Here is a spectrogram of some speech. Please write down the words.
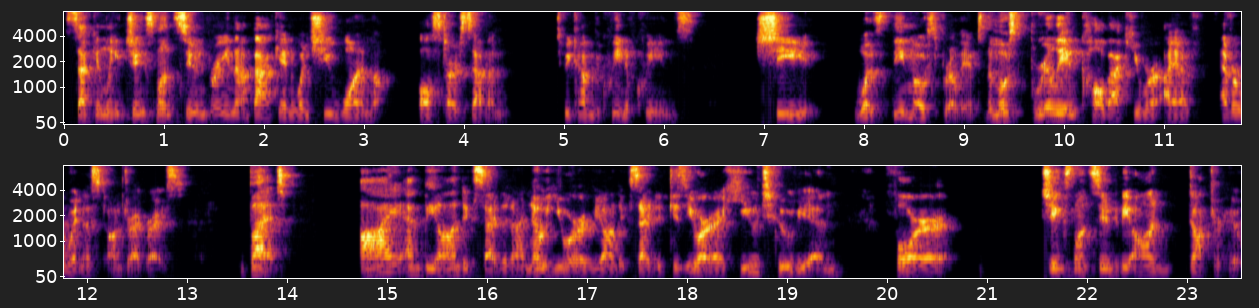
Secondly, Jinx Monsoon bringing that back in when she won All Star 7 to become the Queen of Queens. She was the most brilliant, the most brilliant callback humor I have ever witnessed on Drag Race. But I am beyond excited. I know you are beyond excited because you are a huge Whovian for Jinx Monsoon to be on Doctor Who.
